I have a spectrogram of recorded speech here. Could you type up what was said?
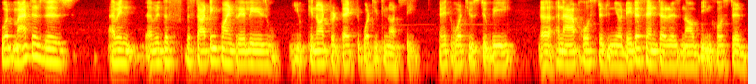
what matters is, I mean, I mean the the starting point really is you cannot protect what you cannot see, right? What used to be uh, an app hosted in your data center is now being hosted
